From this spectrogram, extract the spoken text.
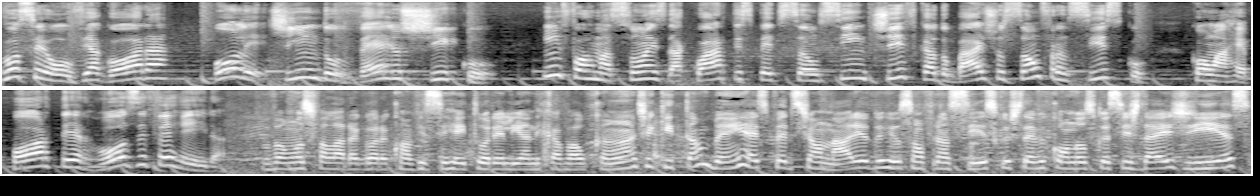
Você ouve agora Boletim do Velho Chico. Informações da quarta expedição científica do Baixo São Francisco com a repórter Rose Ferreira. Vamos falar agora com a vice-reitora Eliane Cavalcante, que também é expedicionária do Rio São Francisco, esteve conosco esses 10 dias.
